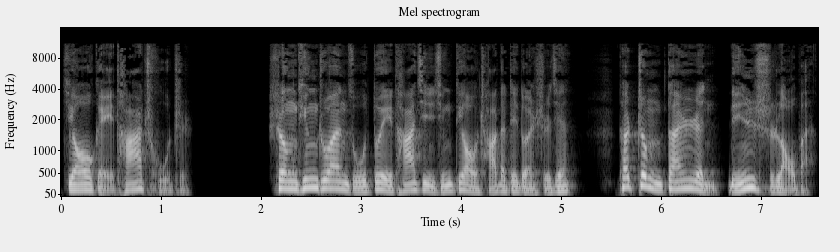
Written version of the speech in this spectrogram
交给他处置。省厅专案组对他进行调查的这段时间，他正担任临时老板。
